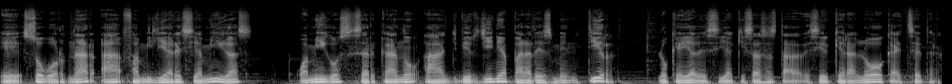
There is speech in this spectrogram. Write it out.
eh, sobornar a familiares y amigas o amigos cercanos a Virginia para desmentir lo que ella decía, quizás hasta decir que era loca, etc.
